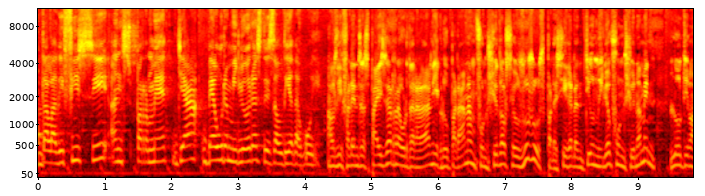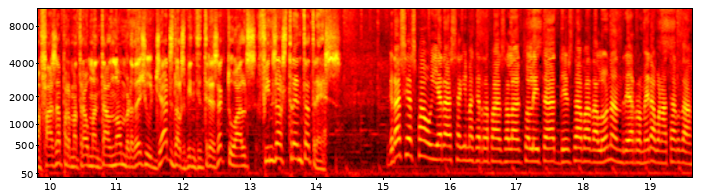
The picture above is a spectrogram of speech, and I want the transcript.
de l'edifici ens permet ja veure millores des del dia d'avui. Els diferents espais es reordenaran i agruparan en funció dels seus usos per així garantir un millor funcionament. L'última fase permetrà augmentar el nombre de jutjats dels 23 actuals fins als 33. Gràcies, Pau. I ara seguim aquest repàs a l'actualitat des de Badalona. Andrea Romera, bona tarda.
